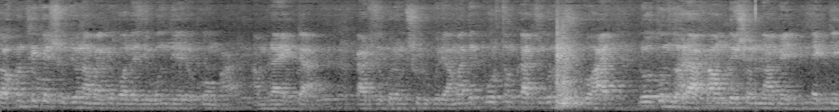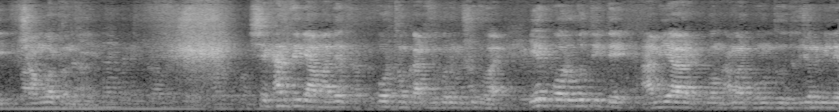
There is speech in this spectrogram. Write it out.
তখন থেকে সুজন আমাকে বলে যে, বন্ধু, এরকম আমরা একটা কার্যক্রম শুরু করি। আমাদের প্রথম কার্যক্রম শুরু হয় নতুন ধারা ফাউন্ডেশন নামে একটি সংগঠন দিয়ে সেখান থেকে আমাদের প্রথম কার্যক্রম শুরু হয়। এর পরবর্তীতে আমি আর এবং আমার বন্ধু দুজন মিলে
